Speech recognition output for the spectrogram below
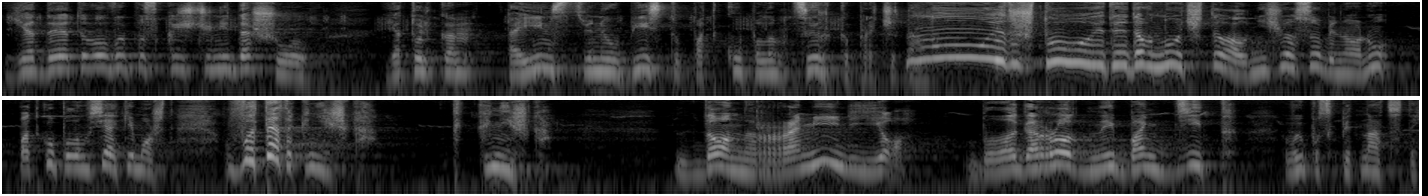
я до этого выпуска еще не дошел. Я только таинственное убийство под куполом цирка прочитал. Ну, это что? Это я давно читал. Ничего особенного. Ну, под куполом всякий может. Вот эта книжка. Книжка. Дон Рамильо, благородный бандит, выпуск 15.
